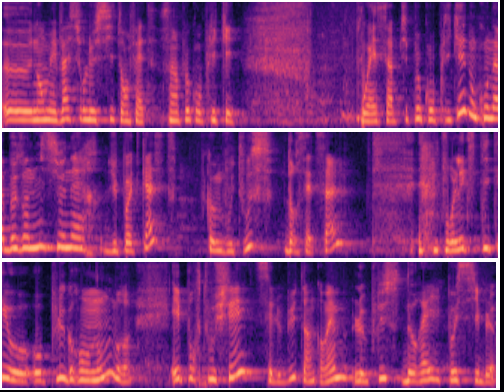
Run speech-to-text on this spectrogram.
euh, non, mais va sur le site, en fait, c'est un peu compliqué. Ouais, c'est un petit peu compliqué, donc on a besoin de missionnaires du podcast, comme vous tous, dans cette salle, pour l'expliquer au, au plus grand nombre, et pour toucher, c'est le but hein, quand même, le plus d'oreilles possible.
